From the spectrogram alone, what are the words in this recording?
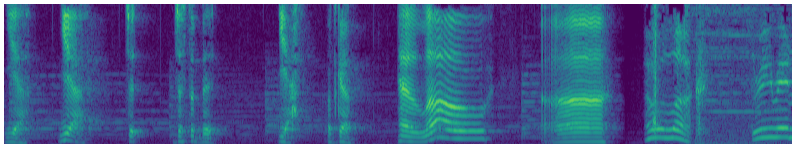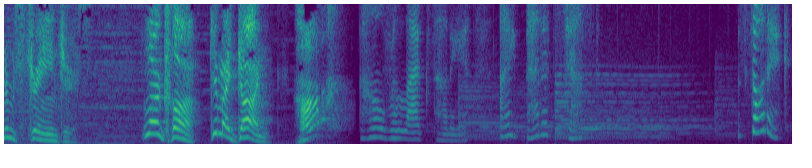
Yeah. Yeah. Just, just a bit. Yeah. Let's go. Hello? Uh. Oh, look. Three random strangers. Longclaw, get my gun! Huh? Oh, relax, honey. I bet it's just. Sonic!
